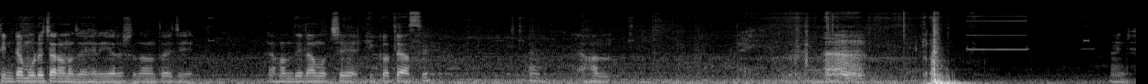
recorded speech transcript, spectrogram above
তিনটা মোডে চালানো যায় হ্যারিয়ার সাধারণত এই যে এখন দিলাম হচ্ছে ইকোতে আছে হ্যাঁ? এখন এই যে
